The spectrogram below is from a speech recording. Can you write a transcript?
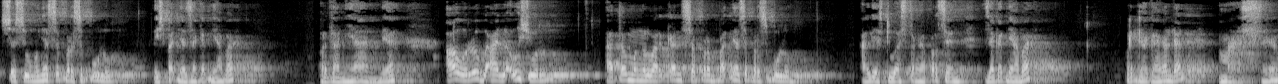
sesungguhnya sepersepuluh nisbatnya zakatnya apa pertanian ya aurub al usyur atau mengeluarkan seperempatnya sepersepuluh alias dua setengah persen zakatnya apa? Perdagangan dan emas. Ya.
